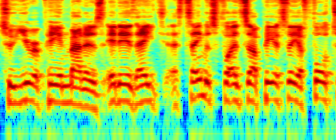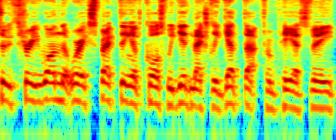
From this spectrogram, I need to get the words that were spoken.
to European matters. It is a same as, as uh, PSV, a 4-2-3-1 that we're expecting. Of course, we didn't actually get that from PSV.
